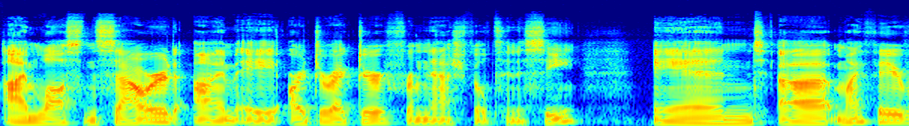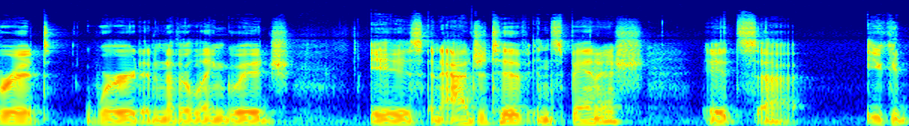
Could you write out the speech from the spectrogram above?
I'm and Soured. I'm a art director from Nashville, Tennessee, and uh, my favorite word in another language is an adjective in Spanish. It's uh, you could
